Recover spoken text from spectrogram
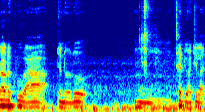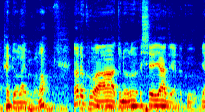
နောက်တစ်ခုကကျွန်တော်တို့อืมထက်ပြောကြည့်လိုက်ထက်ပြောလိုက်မယ်ပေါ့နော်နောက်တစ်ခုကကျွန်တော်တို့အရှက်ရစရာတစ်ခုရ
